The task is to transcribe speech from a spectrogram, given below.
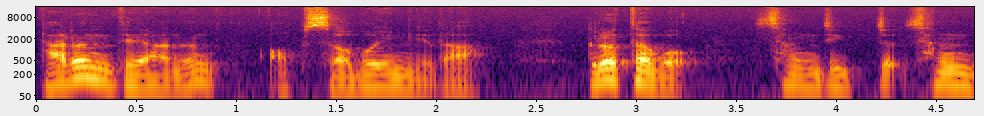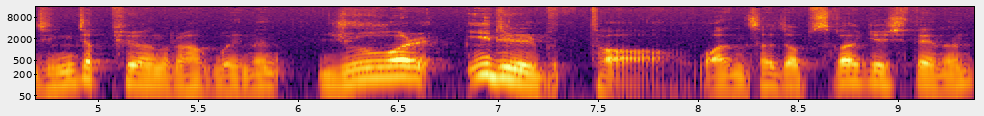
다른 대안은 없어 보입니다. 그렇다고 상징적, 상징적 표현으로 하고 있는 6월 1일부터 원서 접수가 개시되는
